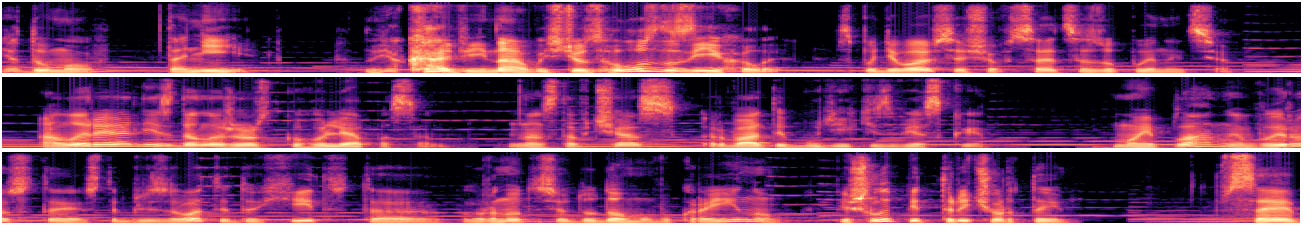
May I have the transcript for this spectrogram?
Я думав, та ні. Ну яка війна? Ви що з глузду з'їхали? Сподівався, що все це зупиниться. Але реальність дала жорсткого ляпаса. Настав час рвати будь-які зв'язки. Мої плани вирости, стабілізувати дохід та повернутися додому в Україну пішли під три чорти. Все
